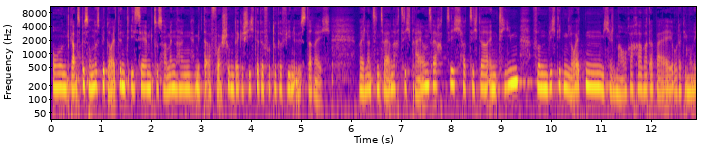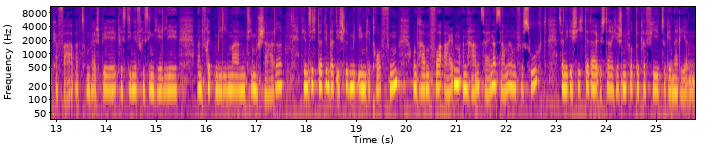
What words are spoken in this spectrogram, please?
Und ganz besonders bedeutend ist er im Zusammenhang mit der Erforschung der Geschichte der Fotografie in Österreich weil 1982, 83 hat sich da ein Team von wichtigen Leuten, Michael Mauracher war dabei oder die Monika Faber zum Beispiel, Christine Frisingelli, Manfred Millmann, Tim Stadl, die haben sich dort in Bad Ischl mit ihm getroffen und haben vor allem anhand seiner Sammlung versucht, so eine Geschichte der österreichischen Fotografie zu generieren.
